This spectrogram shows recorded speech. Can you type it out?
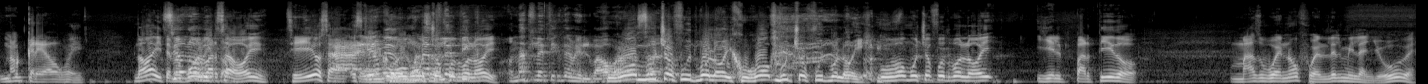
no creo, güey. No, y también ¿Sí o jugó no, el Barça hoy. Sí, o sea, es Ay, que jugó mucho fútbol hoy. Un Athletic de Bilbao. Jugó Barça. mucho fútbol hoy, jugó mucho fútbol hoy. Hubo mucho fútbol hoy y el partido más bueno fue el del Milan Juve.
